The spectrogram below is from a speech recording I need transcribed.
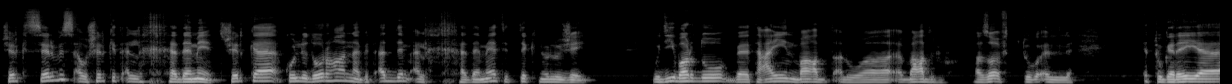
شركة ال service أو شركة الخدمات. شركة كل دورها إنها بتقدم الخدمات التكنولوجية. ودي برضو بتعين بعض ألو... بعض الوظائف التج... ال- التجارية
